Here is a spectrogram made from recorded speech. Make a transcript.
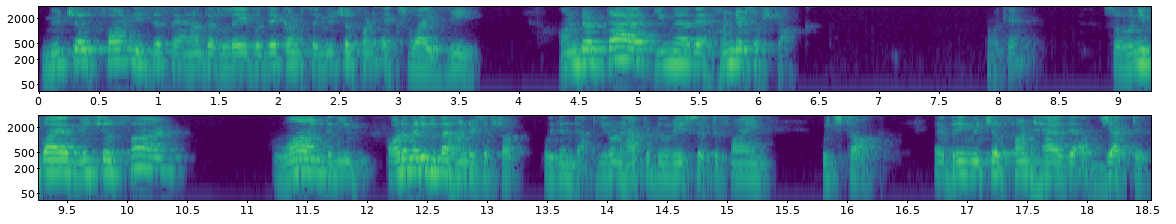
mutual fund is just another label. They can't say mutual fund XYZ. Under that, you may have hundreds of stock. Okay. So when you buy a mutual fund, one, then you automatically buy hundreds of stock within that. You don't have to do research to find which stock. Every mutual fund has an objective.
